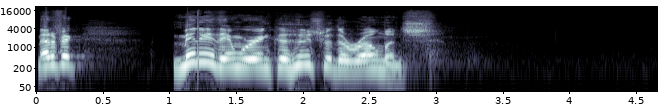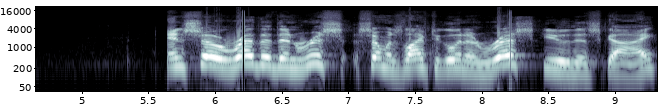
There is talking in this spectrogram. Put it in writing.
Matter of fact, many of them were in cahoots with the Romans. And so rather than risk someone's life to go in and rescue this guy,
